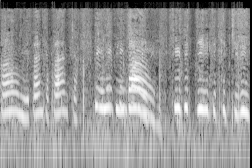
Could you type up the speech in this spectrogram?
마음이 반짝반짝 피니핑 타임 티리티리 키티리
